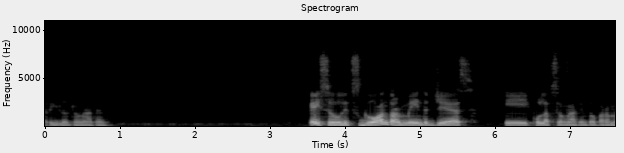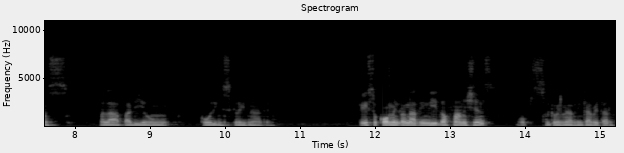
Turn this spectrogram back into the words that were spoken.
Reload lang natin. Okay, so let's go on to our main.js. I-collapse lang natin to para mas malapad yung coding screen natin. Okay, so comment lang natin dito, functions. Oops, gawin natin capital.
